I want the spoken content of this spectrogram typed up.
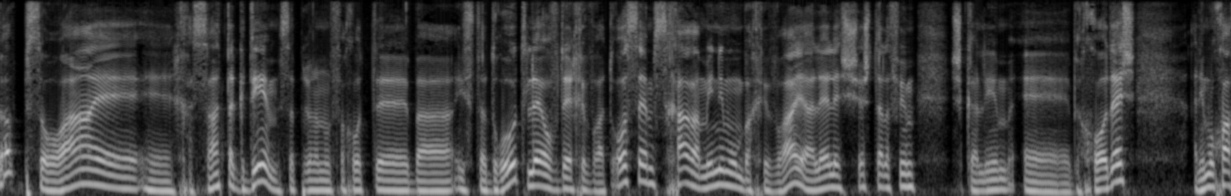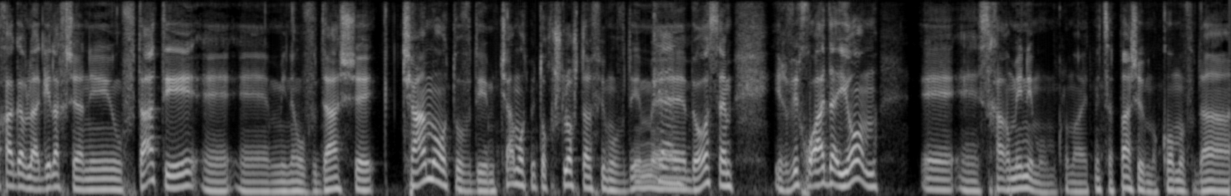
טוב, בשורה אה, אה, חסרת תקדים, מספרים לנו לפחות אה, בהסתדרות, לעובדי חברת אוסם, שכר המינימום בחברה יעלה ל-6,000 שקלים אה, בחודש. אני מוכרח אגב להגיד לך שאני הופתעתי אה, אה, מן העובדה ש-900 עובדים, 900 מתוך 3,000 עובדים כן. אה, באוסם, הרוויחו עד היום שכר מינימום. כלומר, את מצפה שבמקום עבודה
